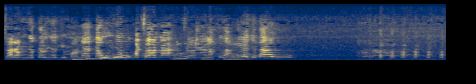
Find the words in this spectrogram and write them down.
cara nyetelnya gimana. Taunya buka celana, celana laki-laki aja tahu.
